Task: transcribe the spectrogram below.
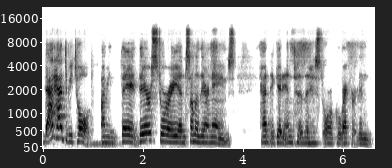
that had to be told. I mean, they their story and some of their names had to get into the historical record. And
